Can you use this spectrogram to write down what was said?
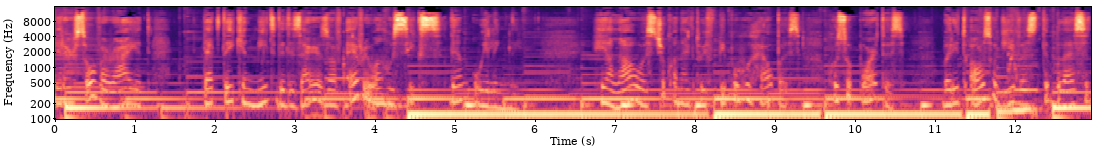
that are so varied that they can meet the desires of everyone who seeks them willingly. He allows us to connect with people who help us, who support us, but it also gives us the blessed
